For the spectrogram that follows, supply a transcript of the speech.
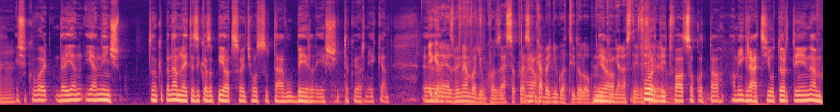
Uh-huh. És akkor vagy, de ilyen, ilyen nincs, tulajdonképpen nem létezik az a piac, hogy hosszú távú bérlés itt a környéken. Igen, ehhez még nem vagyunk hozzászokva, ez Ja. inkább egy nyugati dolog. Még, ja, igen, azt én is fordítva szokott a, a migráció történni, nem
